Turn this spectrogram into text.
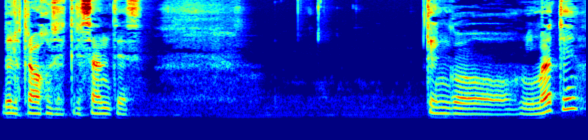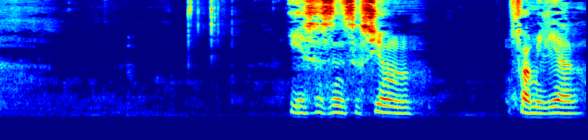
de los trabajos estresantes. Tengo mi mate y esa sensación familiar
